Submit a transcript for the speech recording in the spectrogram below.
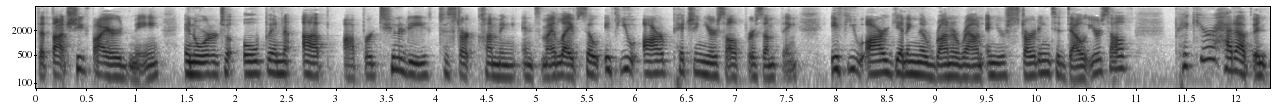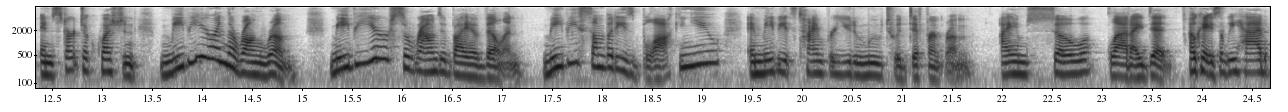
that thought she fired me in order to open up opportunity to start coming into my life. So if you are pitching yourself for something, if you are getting the runaround and you're starting to doubt yourself, pick your head up and, and start to question maybe you're in the wrong room. Maybe you're surrounded by a villain. Maybe somebody's blocking you, and maybe it's time for you to move to a different room. I am so glad I did. Okay, so we had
